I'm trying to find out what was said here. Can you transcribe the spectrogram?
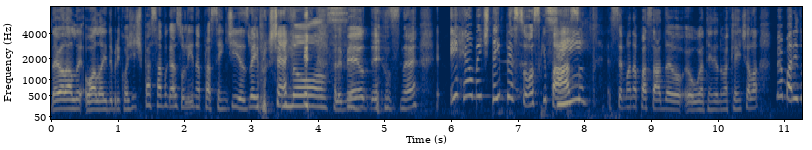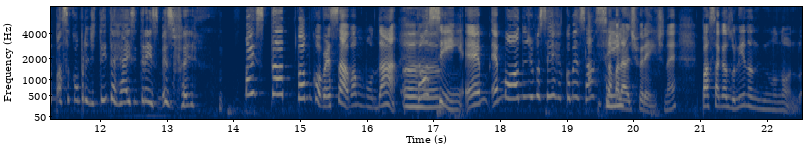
Daí o Alan, o Alan ainda brincou, a gente passava gasolina para 100 dias, lembra o cheque? Nossa. Falei, meu Deus, né? E realmente tem pessoas que Sim. passam. Semana passada, eu, eu atendendo uma cliente, ela, meu marido passa compra de 30 reais em três meses. Eu falei, mas tá, vamos conversar, vamos mudar? Então, Aham. assim, é, é modo de você começar a Sim. trabalhar diferente, né? Passar gasolina no, no-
